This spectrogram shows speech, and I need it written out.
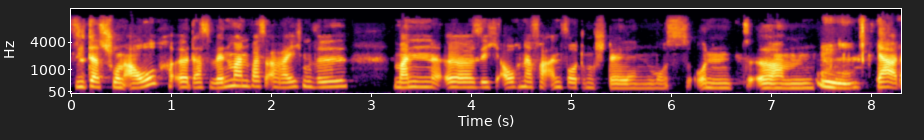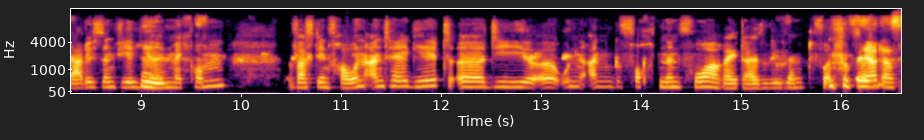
sieht das schon auch, äh, dass wenn man was erreichen will, man äh, sich auch einer Verantwortung stellen muss. Und ähm, mhm. ja, dadurch sind wir hier mhm. in MacPom was den Frauenanteil geht, äh, die äh, unangefochtenen Vorreiter. Also wir sind von, von Ja, das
